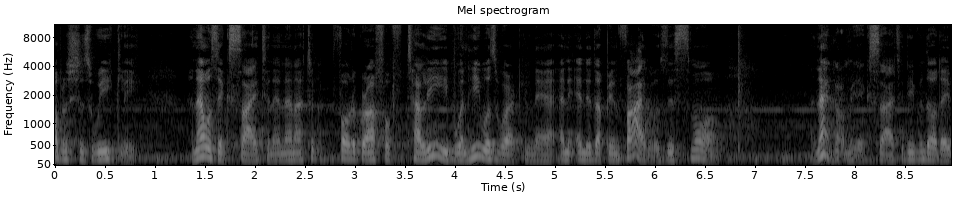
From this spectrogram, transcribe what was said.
Publishers Weekly. And that was exciting. And then I took a photograph of Talib when he was working there, and it ended up in Vibe. It was this small. And that got me excited, even though they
